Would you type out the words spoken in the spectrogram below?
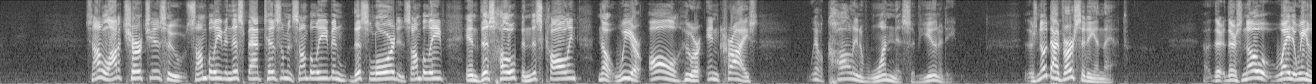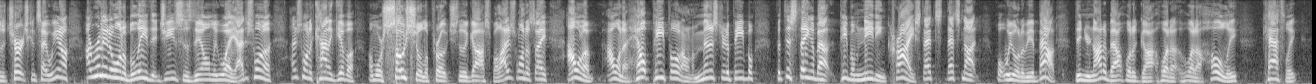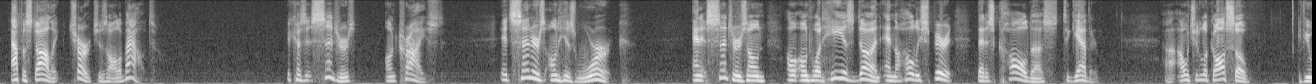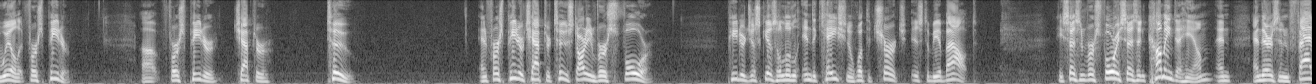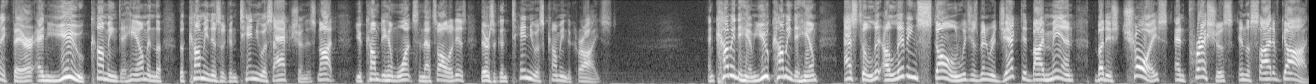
It's not a lot of churches who some believe in this baptism and some believe in this Lord and some believe in this hope and this calling. No, we are all who are in Christ. We have a calling of oneness, of unity. There's no diversity in that. Uh, there, there's no way that we as a church can say, well, you know, I really don't want to believe that Jesus is the only way. I just want to, I just want to kind of give a, a more social approach to the gospel. I just want to say, I want to, I want to help people, I want to minister to people. But this thing about people needing Christ, that's that's not what we want to be about. Then you're not about what a God, what a what a holy Catholic apostolic church is all about. Because it centers on Christ. It centers on his work. And it centers on, on, on what he has done and the Holy Spirit that has called us together. Uh, I want you to look also, if you will, at 1 Peter. Uh, 1 Peter chapter 2. And 1 Peter chapter 2, starting verse 4, Peter just gives a little indication of what the church is to be about. He says in verse 4, he says, In coming to him, and, and there's emphatic there, and you coming to him, and the, the coming is a continuous action. It's not you come to him once and that's all it is. There's a continuous coming to Christ. And coming to him, you coming to him, as to li- a living stone which has been rejected by men, but is choice and precious in the sight of God.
